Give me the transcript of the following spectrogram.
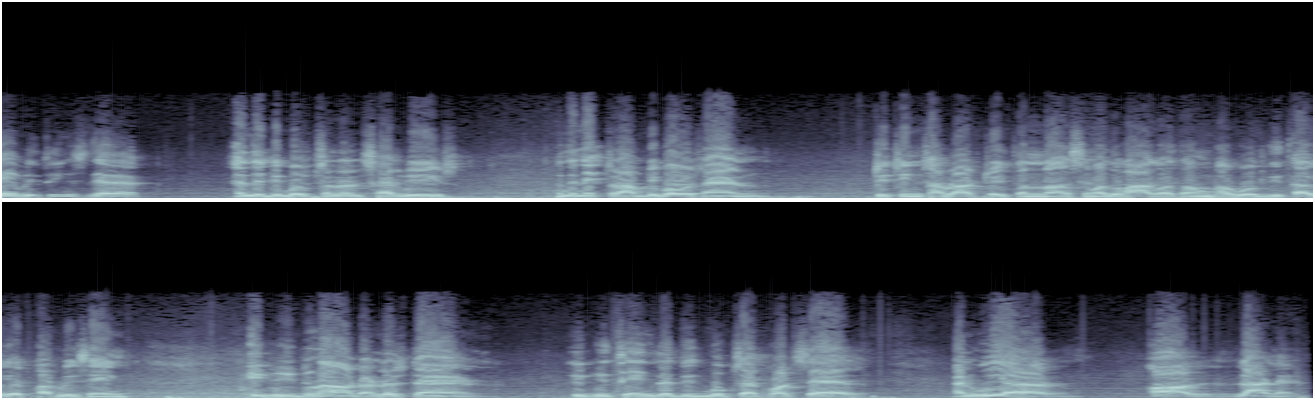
Everything is there in the devotional service, in the nectar of devotion, teachings of Lord Chaitanya, Srimad Bhagavatam, Bhagavad Gita, we are publishing. If we do not understand, if we think that these books are for sale, and we are all learned,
